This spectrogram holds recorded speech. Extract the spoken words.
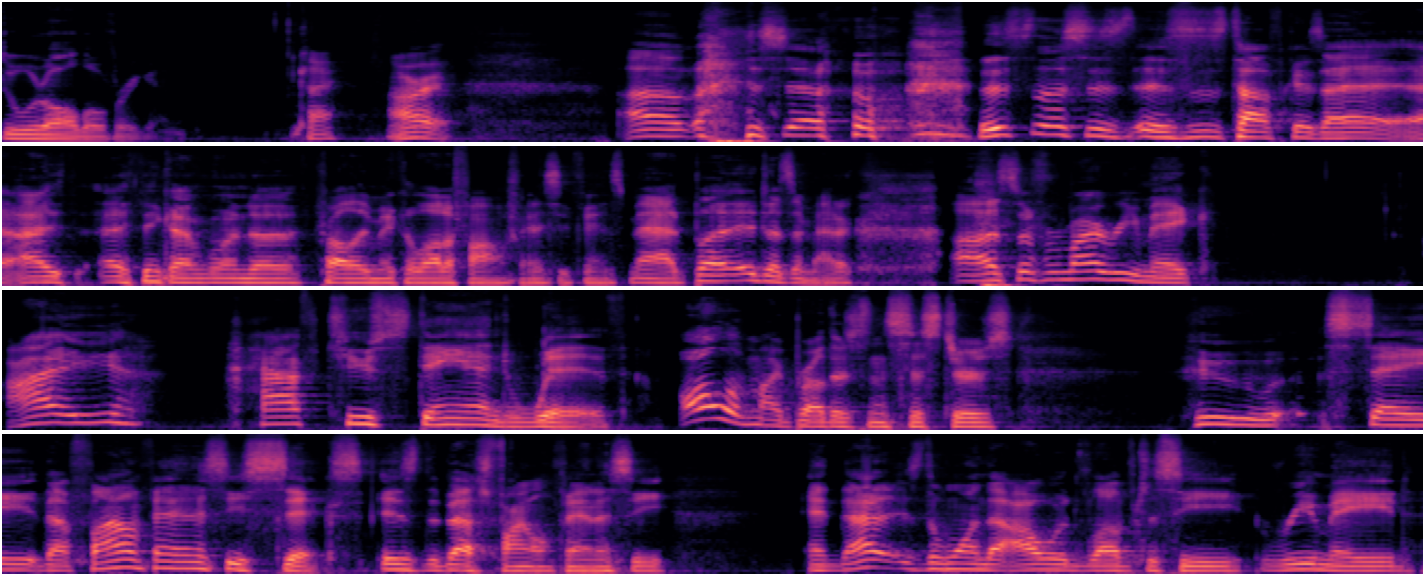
do it all over again. Okay, all right. Um, so this list is this is tough because I, I I think I'm going to probably make a lot of Final Fantasy fans mad, but it doesn't matter. Uh, so for my remake, I have to stand with all of my brothers and sisters who say that Final Fantasy VI is the best Final Fantasy, and that is the one that I would love to see remade,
